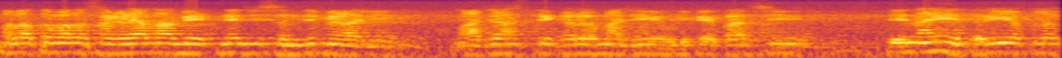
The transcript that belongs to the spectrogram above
मला तुम्हाला सगळ्यांना भेटण्याची संधी मिळाली. माझ्या हस्ते खरं माझी एवढी काही फारशी ते नाही तरी आपलं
